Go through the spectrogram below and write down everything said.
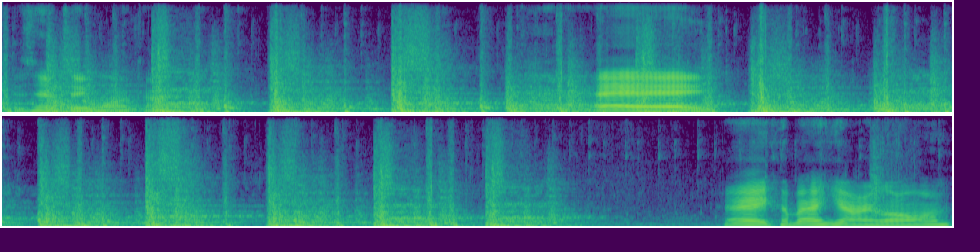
This is gonna take a long time. Hey! Hey, come back here, Iron Golem.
